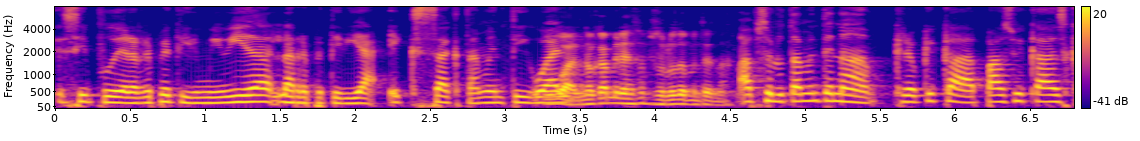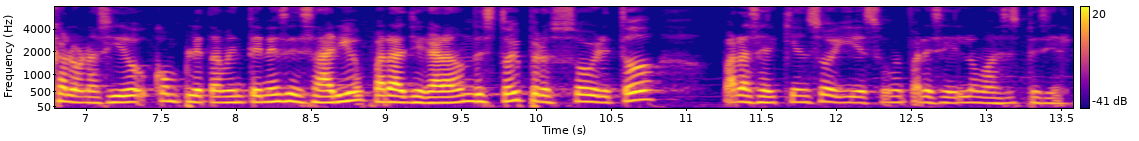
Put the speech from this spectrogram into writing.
si pudiera repetir mi vida, la repetiría exactamente igual. Igual, no cambiarías absolutamente nada. Absolutamente nada. Creo que cada paso y cada escalón ha sido completamente necesario para llegar a donde estoy, pero sobre todo para ser quien soy y eso me parece lo más especial.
